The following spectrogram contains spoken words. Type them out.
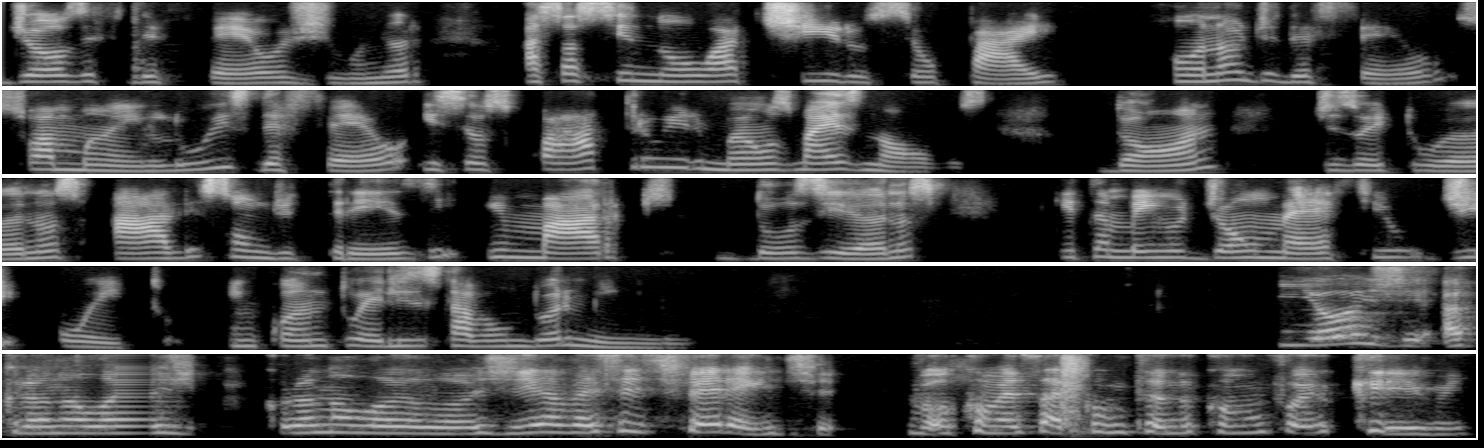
Joseph DeFeo Jr. assassinou a tiros seu pai, Ronald DeFeo, sua mãe, Louise DeFeo, e seus quatro irmãos mais novos, Don, 18 anos, Alison, de 13, e Mark, 12 anos, e também o John Matthew, de 8, enquanto eles estavam dormindo. E hoje a cronologia, cronologia vai ser diferente. Vou começar contando como foi o crime.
